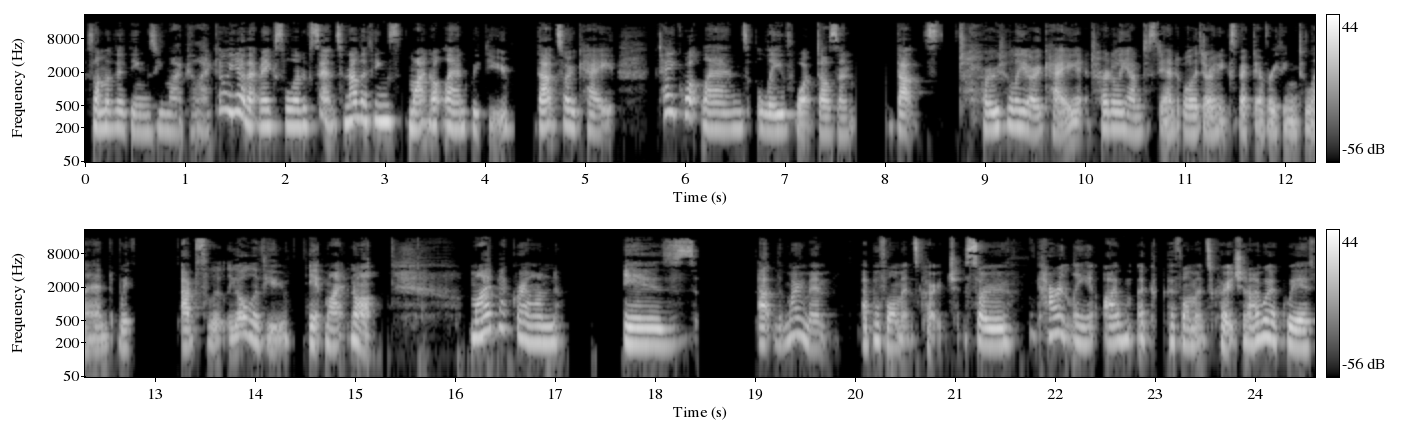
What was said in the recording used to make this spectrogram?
Some of the things you might be like, "Oh yeah, that makes a lot of sense," and other things might not land with you. That's okay. Take what lands, leave what doesn't. That's totally okay, totally understandable. I don't expect everything to land with absolutely all of you. It might not. My background is at the moment a performance coach. So currently, I'm a performance coach and I work with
